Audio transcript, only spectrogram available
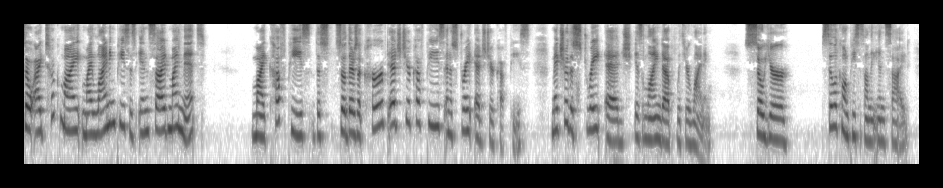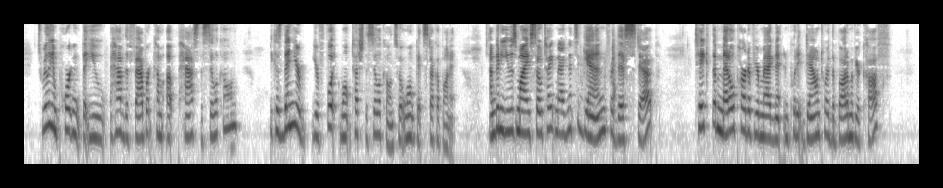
So I took my, my lining pieces inside my mitt, my cuff piece, the, so there's a curved edge to your cuff piece and a straight edge to your cuff piece. Make sure the straight edge is lined up with your lining. So your silicone piece is on the inside. It's really important that you have the fabric come up past the silicone because then your, your foot won't touch the silicone so it won't get stuck up on it. I'm going to use my Sew Tite magnets again for this step. Take the metal part of your magnet and put it down toward the bottom of your cuff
